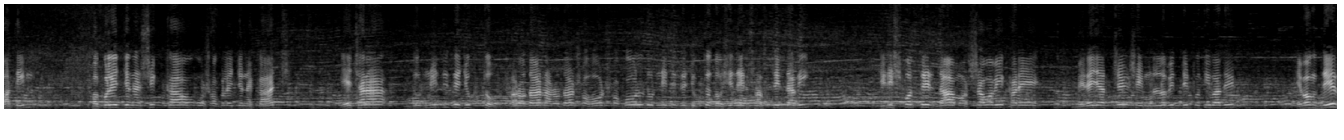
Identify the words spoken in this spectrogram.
বাতিল, সকলের জন্য শিক্ষা ও সকলের জন্য কাজ। এছাড়া দুর্নীতিতে যুক্ত, সারদা নারদা সহ সকল দুর্নীতিতে যুক্ত দোষীদের শাস্তির দাবি। জিনিসপত্রের দাম অস্বাভাবিক হারে বেড়ে যাচ্ছে সেই মূল্যবৃদ্ধির প্রতিবাদে। এবং দেশ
